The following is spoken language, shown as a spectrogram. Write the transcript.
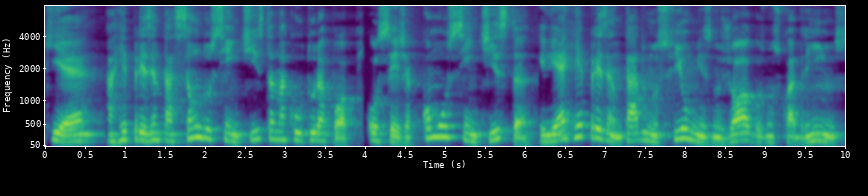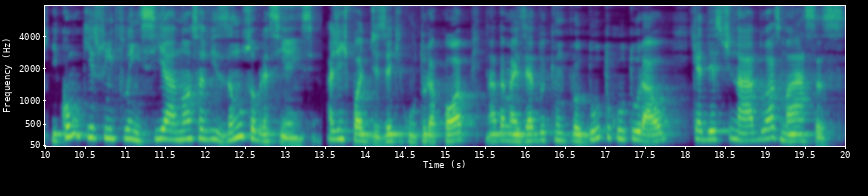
que é a representação do cientista na cultura pop. Ou seja, como o cientista, ele é representado nos filmes, nos jogos, nos quadrinhos e como que isso influencia a nossa visão sobre a ciência. A gente pode dizer que cultura pop nada mais é do que um produto cultural que é destinado às massas.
